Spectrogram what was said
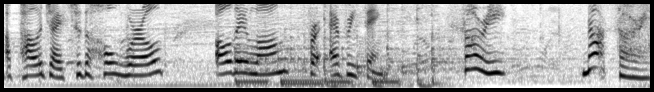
apologize to the whole world all day long for everything. Sorry, not sorry.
